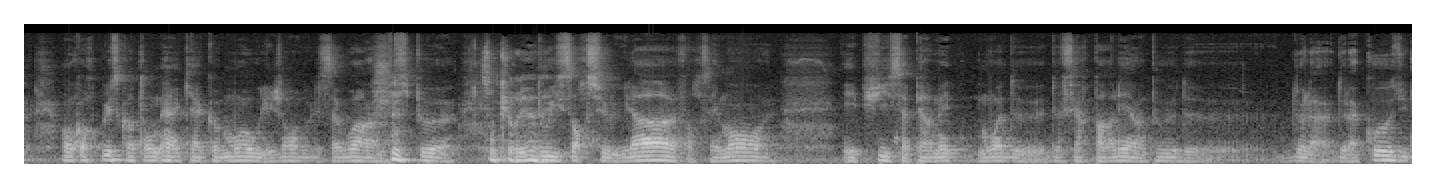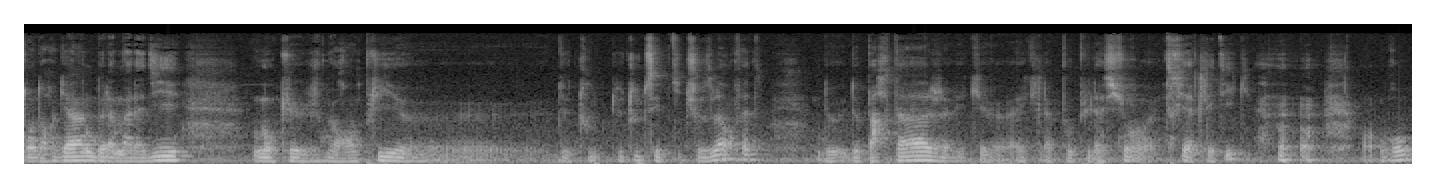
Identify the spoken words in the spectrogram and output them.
encore plus quand on est un cas comme moi où les gens veulent savoir un petit peu euh, d'où il sort celui-là, forcément. Et puis ça permet, moi, de, de faire parler un peu de, de, la, de la cause, du don d'organes, de la maladie. Donc euh, je me remplis euh, de, tout- de toutes ces petites choses-là, en fait, de, de partage avec, euh, avec la population euh, triathlétique, en gros,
